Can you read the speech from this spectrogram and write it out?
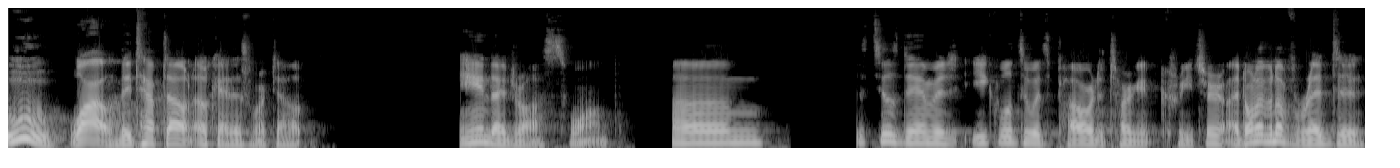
ooh, wow, they tapped out. Okay, this worked out. And I draw a Swamp. Um, this deals damage equal to its power to target creature. I don't have enough red to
